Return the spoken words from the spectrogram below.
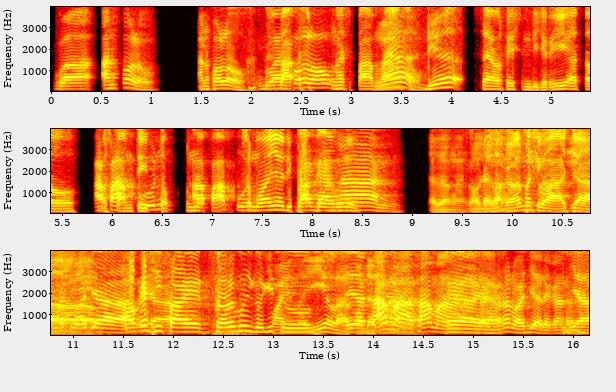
gua unfollow. Unfollow. Gua Spa- unfollow Nge-spamnya Langsung. dia selfie sendiri atau apa pun, TikTok. Semua- apa pun. Semuanya dipakai dagangan. Dagangan. Kalau dagangan masih wajar. Masuk aja. Oke Ya. sih fine Soalnya gue juga gitu Iya lah. Ya sama, dagangan. sama. Iya, iya. Dagangan wajar ya kan. Ya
